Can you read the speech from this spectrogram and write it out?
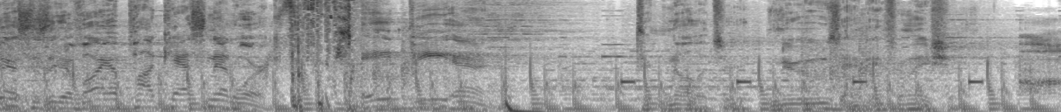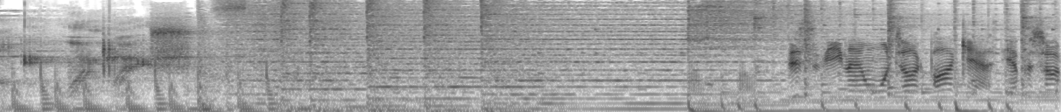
This is the Avaya Podcast Network. APN. Technology, news, and information. All in one place. This is the E911 Talk Podcast, episode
